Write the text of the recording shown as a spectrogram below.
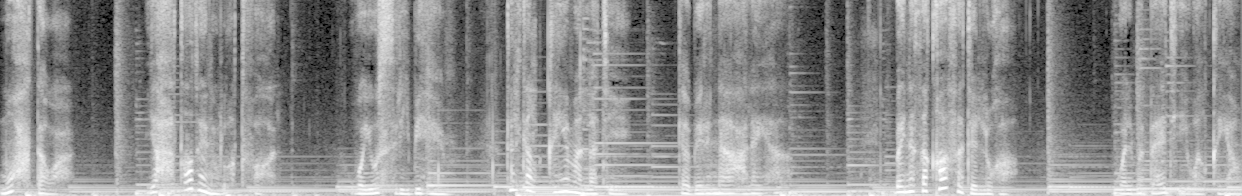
محتوى يحتضن الأطفال ويسري بهم تلك القيمة التي كبرنا عليها؟ بين ثقافة اللغة والمبادئ والقيم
